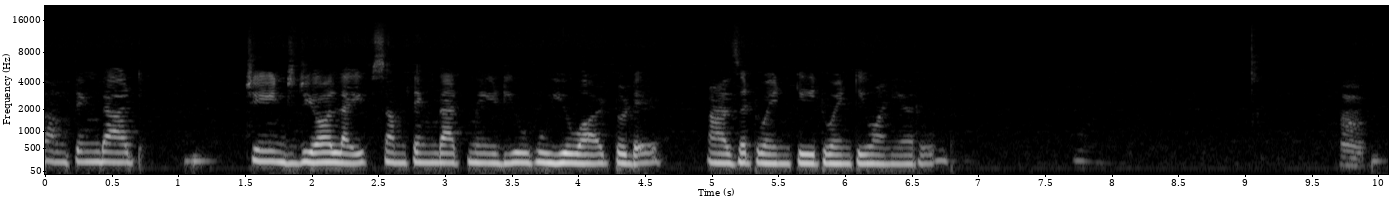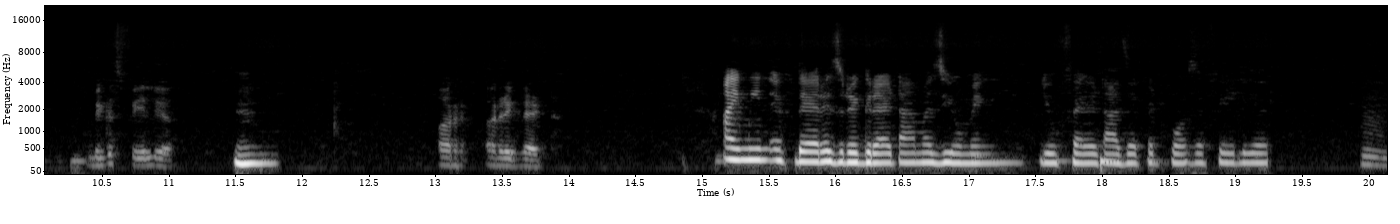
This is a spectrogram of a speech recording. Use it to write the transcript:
Something that changed your life something that made you who you are today as a 20 21 year old uh, biggest failure Mm. or a regret I mean, if there is regret, I'm assuming you felt as if it was a failure. hmm.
